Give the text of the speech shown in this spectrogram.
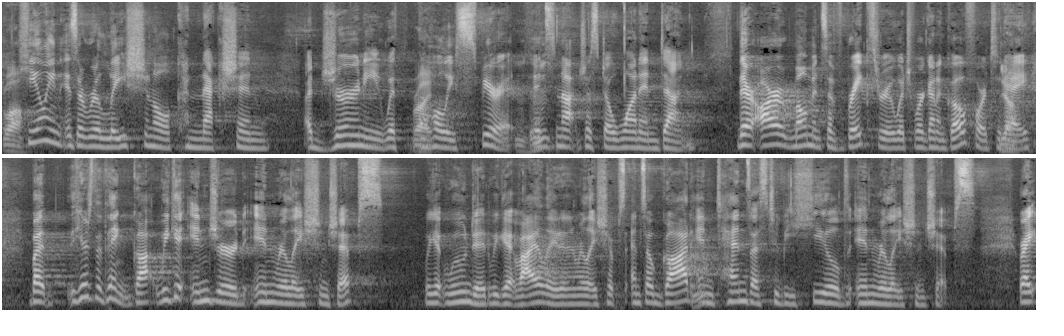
Wow. healing is a relational connection, a journey with Right. the Holy Spirit. Mm-hmm. It's not just a one and done. There are moments of breakthrough, which we're going to go for today. Yeah. But here's the thing God, we get injured in relationships, we get wounded, we get violated in relationships. And so God mm-hmm. intends us to be healed in relationships, right?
